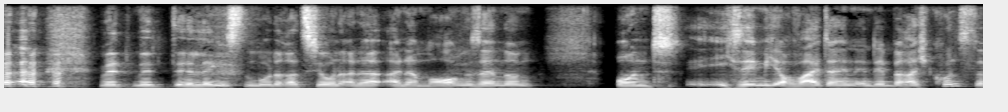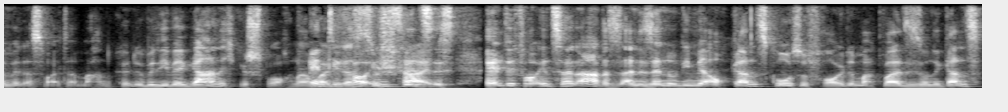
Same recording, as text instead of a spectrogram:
mit, mit der längsten Moderation einer, einer Morgensendung. Und ich sehe mich auch weiterhin in dem Bereich Kunst, wenn wir das weitermachen können, über die wir gar nicht gesprochen haben, NTV weil die das zu spitz ist. NTV Inside Art, das ist eine Sendung, die mir auch ganz große Freude macht, weil sie so eine ganz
